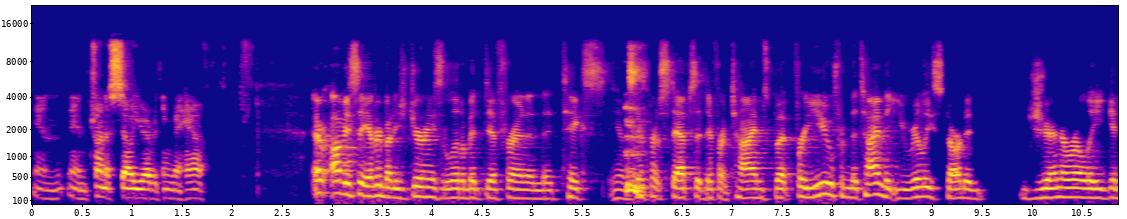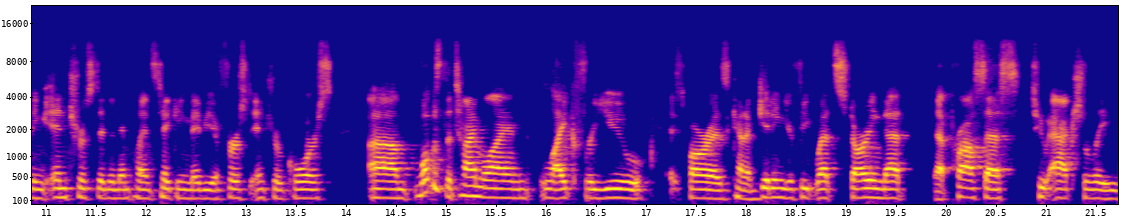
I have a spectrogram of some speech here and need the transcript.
and and trying to sell you everything they have obviously everybody's journey is a little bit different and it takes you know different steps at different times but for you from the time that you really started generally getting interested in implants, taking maybe a first intro course. Um, what was the timeline like for you as far as kind of getting your feet wet, starting that that process to actually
